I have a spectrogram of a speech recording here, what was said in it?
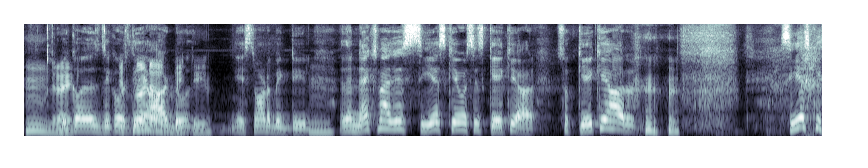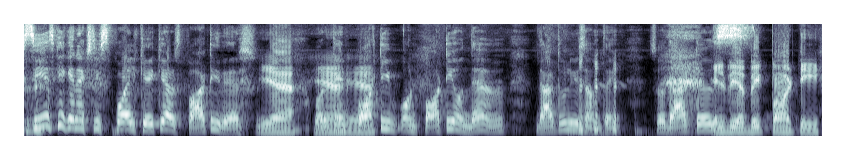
Hmm, right. because because it's they not are a big doing. deal. Hmm. It's not a big deal. And the next match is CSK versus KKR. So KKR. CSK CSK can actually spoil KKR's party there. Yeah, or yeah, can yeah. party on party on them. That will be something. so that is. It'll be a big party,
